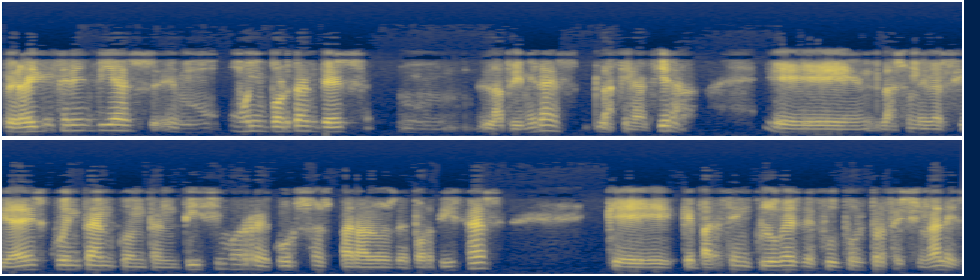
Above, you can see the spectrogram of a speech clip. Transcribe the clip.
Pero hay diferencias eh, muy importantes. Mm, la primera es la financiera. Eh, las universidades cuentan con tantísimos recursos para los deportistas que, parecen clubes de fútbol profesionales.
